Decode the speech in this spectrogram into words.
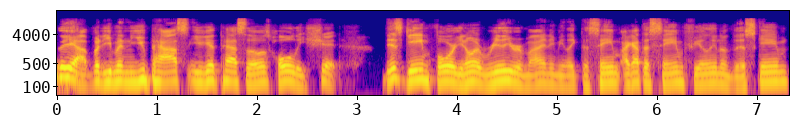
Yeah, but even you pass, you get past those. Holy shit! this game four, you know, it really reminded me like the same. I got the same feeling of this game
